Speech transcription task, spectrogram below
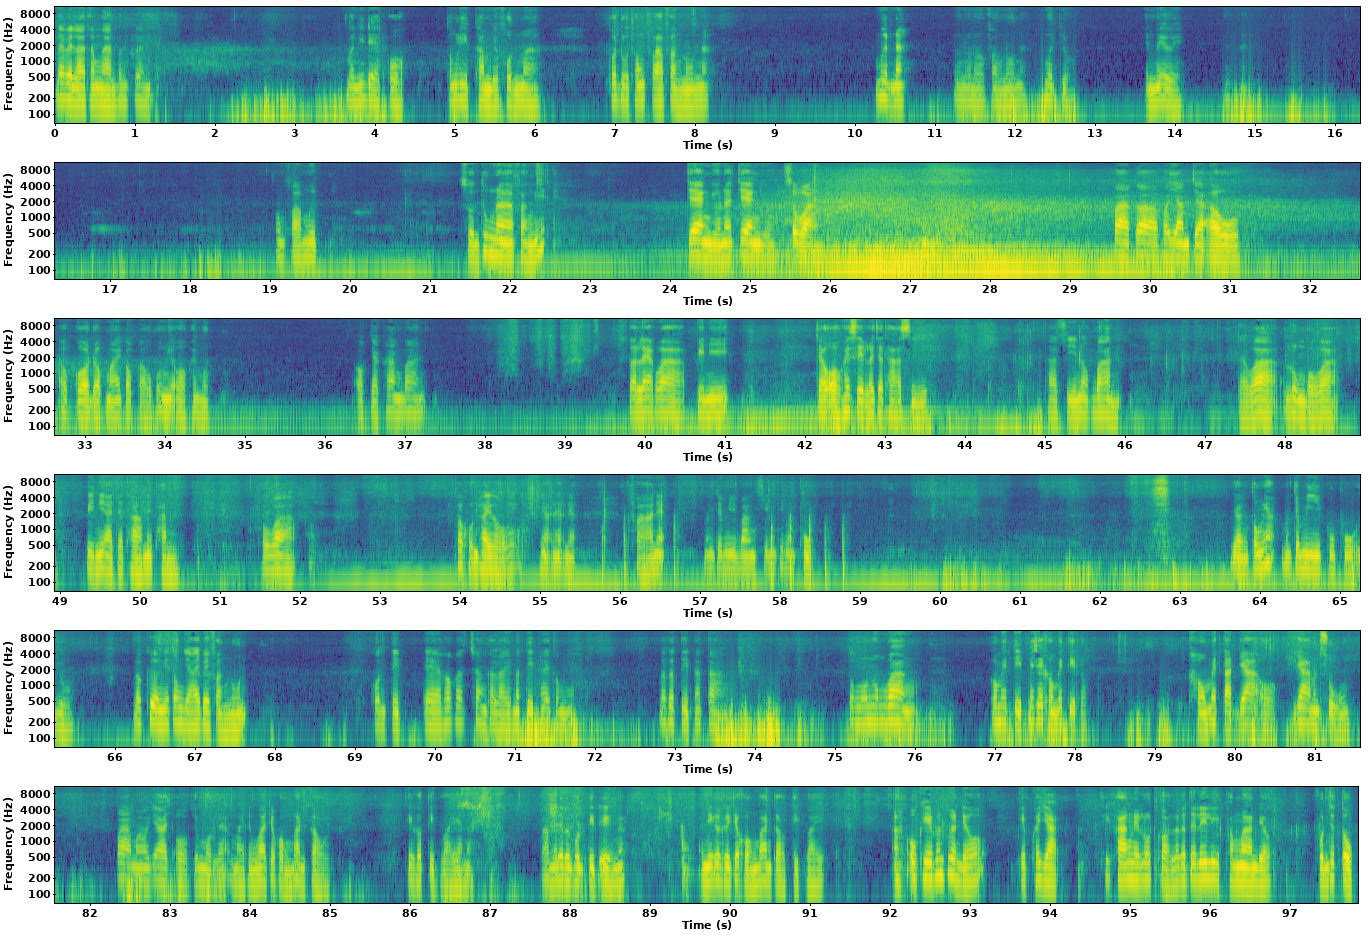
ได้เวลาทำงานเพื่อนๆ วันนี้แดดออก ต้องรีบทำเดี๋ยวฝนมาเพราะดูท้องฟ้าฝั่งนู้นนะ มืดนะนู่นๆฝั่งนู้นนะมืดอยู่ เห็นไหมเอ่ย ท้องฟ้ามืด ส่วนทุ่งนาฝั่งนี้ แจ้งอยู่นะ แจ้งอยู่ สว่าง ป้าก็พยายามจะเอา เอากอดอกไม้เก่าๆพวกนี้ออกให้หมด ออกจากข้างบ้าน ตอนแรกว่าปีนี้จะออกให้เสร็จแล้วจะทาสี ทาสีนอกบ้าน แต่ว่าลุงบอกว่า ปีนี้อาจจะทาไม่ทัน เพราะว่า ถ้าคนไทยเขาเนี่ยเนี่ยเนี่ยฝาเนี่ย มันจะมีบางชิ้นที่มันผุ อย่างตรงเนี้ยมันจะมีผุๆอยู่ แล้วเครื่องนี้ต้องย้ายไปฝั่งนู้น คนติดแอร์เขาก็ช่างกระไรมาติดให้ตรงเนี้ย แล้วก็ติดหน้าต่าง ตรงนู้นว่างๆ ก็ไม่ติดไม่ใช่เขาไม่ติดหรอก เขาไม่ตัดหญ้าออก หญ้ามันสูง ป้ามาเอาหญ้าออกจนหมดแล้ว หมายถึงว่าเจ้าของบ้านเก่า ที่เขาติดไว้อะนะ ป้าไม่ได้เป็นคนติดเองนะ อันนี้ก็คือเจ้าของบ้านเก่าติดไว้ อะโอเคเพื่อนๆเดี๋ยว เก็บขยะที่ค้างในรถก่อนแล้วก็จะได้รีบทำงานเดี๋ยวฝนจะตก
